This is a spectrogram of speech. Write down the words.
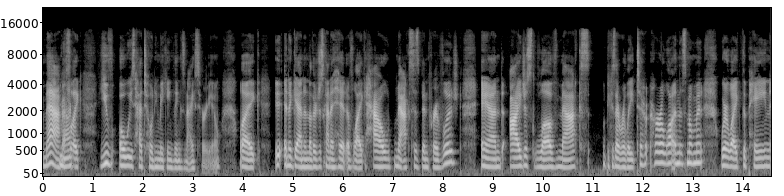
Max, Max, like you've always had Toni making things nice for you. Like and again another just kind of hit of like how Max has been privileged and I just love Max because I relate to her a lot in this moment where like the pain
